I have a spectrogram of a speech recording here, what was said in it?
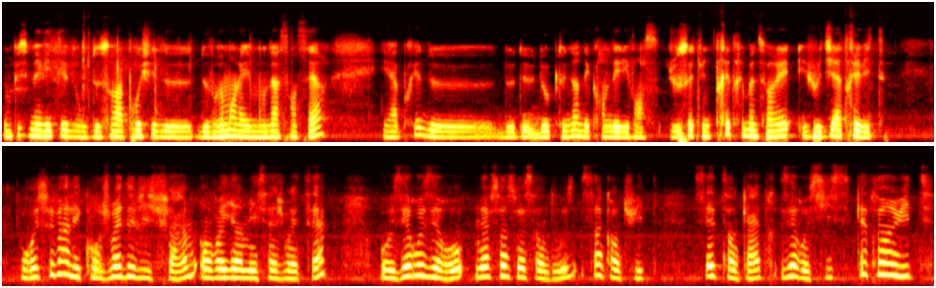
on, puisse mériter donc de se rapprocher de, de vraiment la émouna sincère et après d'obtenir de, de, des grandes délivrances. Je vous souhaite une très très bonne soirée et je vous dis à très vite. Pour recevoir les cours Joie de vie femme, envoyez un message WhatsApp au 00 972 58 704 06 88.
